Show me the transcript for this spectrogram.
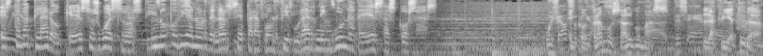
Estaba claro que esos huesos no podían ordenarse para configurar ninguna de esas cosas. Encontramos algo más. La criatura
